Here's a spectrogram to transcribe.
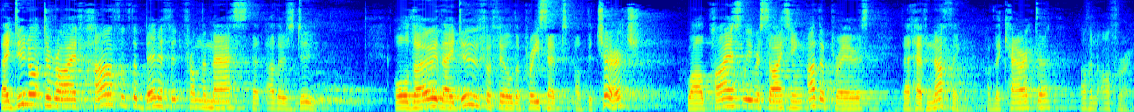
they do not derive half of the benefit from the Mass that others do, although they do fulfill the precept of the Church while piously reciting other prayers that have nothing of the character of an offering.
